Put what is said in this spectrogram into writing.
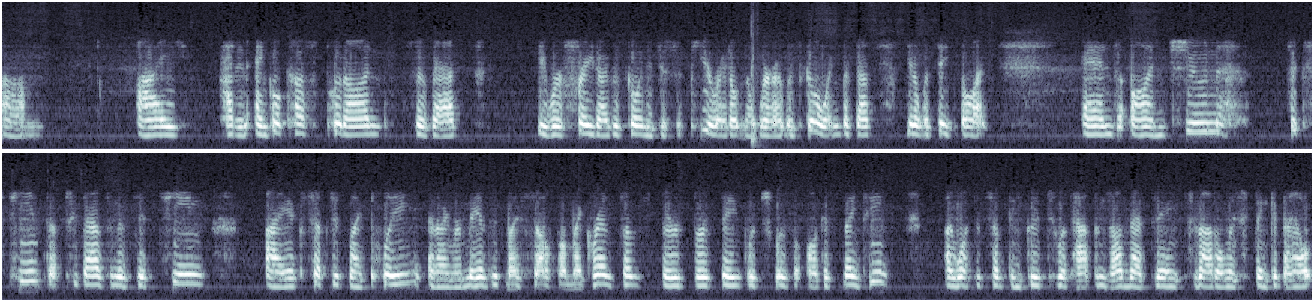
Um, I had an ankle cuff put on so that they were afraid I was going to disappear. I don't know where I was going, but that's you know what they thought. And on June 16th of 2015, I accepted my plea and I remanded myself on my grandson's third birthday, which was August 19th. I wanted something good to have happened on that day to not always think about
